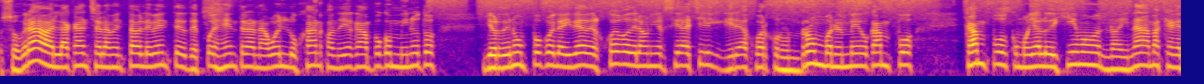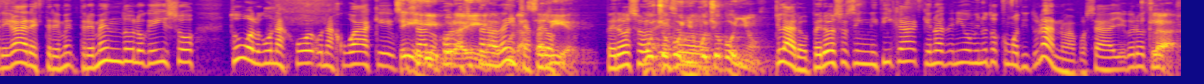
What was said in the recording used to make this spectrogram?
sobraba en la cancha, lamentablemente. Después entra Nahuel Luján cuando ya quedan pocos minutos y ordenó un poco la idea del juego de la Universidad de Chile que quería jugar con un rombo en el medio campo. Campos, como ya lo dijimos, no hay nada más que agregar. Es treme- tremendo lo que hizo. Tuvo algunas unas jugadas que Sí, quizás a lo mejor a los alguna hinchas, pero, pero eso, mucho eso- puño, mucho puño. Claro, pero eso significa que no ha tenido minutos como titular, ¿no? O sea, yo creo que Claro.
